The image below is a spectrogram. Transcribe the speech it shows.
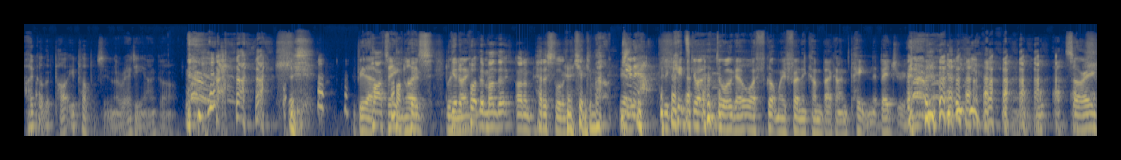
I got the party poppers in already. I got. It'd be that party thing, like, poppers. when, You're gonna like, put them on the on a pedestal and kick them out. Get out! The kids go out the door and go, Oh, I forgot my phone and come back and I'm painting the bedroom. Sorry.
